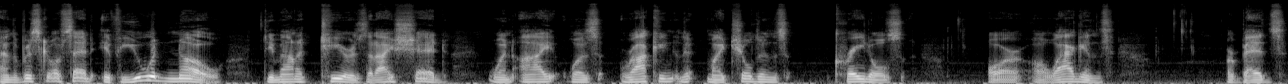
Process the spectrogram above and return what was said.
and the Brisker Rov said, If you would know the amount of tears that I shed when I was rocking my children's cradles or, or wagons or beds,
